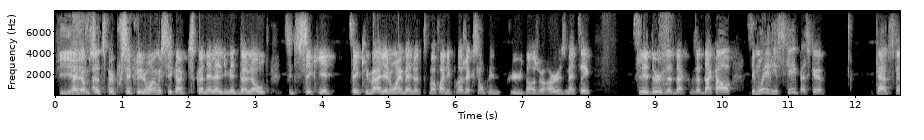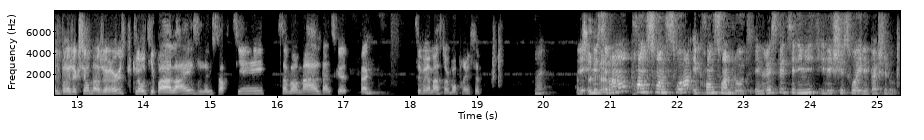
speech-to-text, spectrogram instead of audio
Puis, euh, comme ça, tu peux pousser plus loin aussi quand tu connais la limite de l'autre. Si tu sais qu'il est qui veut aller loin, ben là, tu vas faire des projections plus, plus dangereuses. Mais tu sais, si les deux, vous êtes d'accord, c'est moins risqué parce que quand tu fais une projection dangereuse puis que l'autre n'est pas à l'aise, là, il se retient, ça va mal, tandis que c'est vraiment c'est un bon principe. Ouais mais c'est vraiment prendre soin de soi et prendre soin de l'autre. Et le respect de ses limites, il est chez soi, il n'est pas chez l'autre.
